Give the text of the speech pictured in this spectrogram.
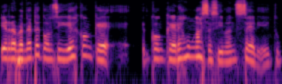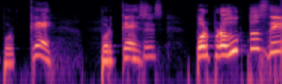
y de repente te consigues con que con que eres un asesino en serie y tú ¿por qué? ¿Por qué? entonces, por productos de,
